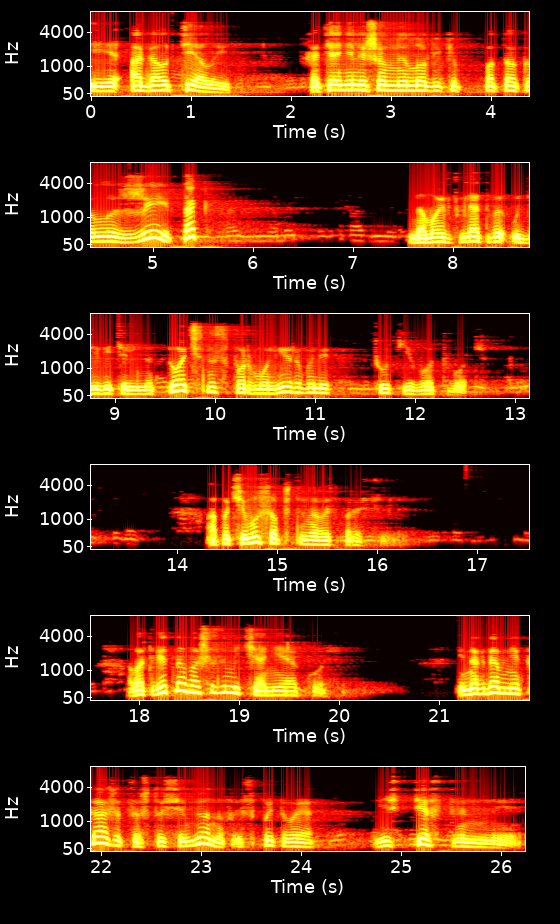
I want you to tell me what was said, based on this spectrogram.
и оголтелый, хотя не лишенный логики поток лжи, так? На мой взгляд, вы удивительно точно сформулировали суть его творчества. А почему, собственно, вы спросили? В ответ на ваше замечание о кофе. Иногда мне кажется, что Семенов, испытывая естественные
